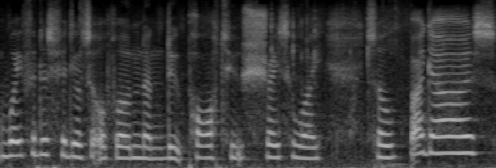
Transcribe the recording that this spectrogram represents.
wait for this video to upload and then do part two straight away. So bye guys.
